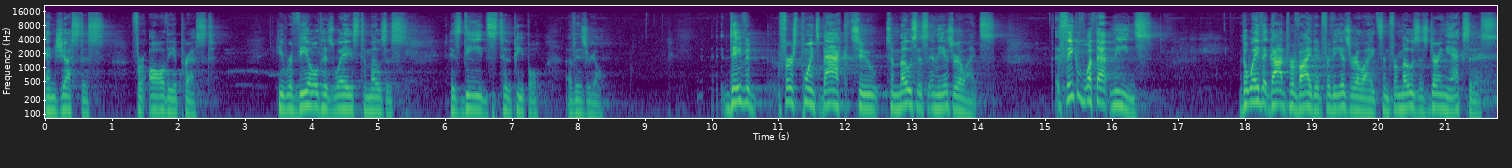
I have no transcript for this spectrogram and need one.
and justice for all the oppressed. He revealed his ways to Moses, his deeds to the people of Israel. David first points back to, to Moses and the Israelites. Think of what that means. The way that God provided for the Israelites and for Moses during the Exodus.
